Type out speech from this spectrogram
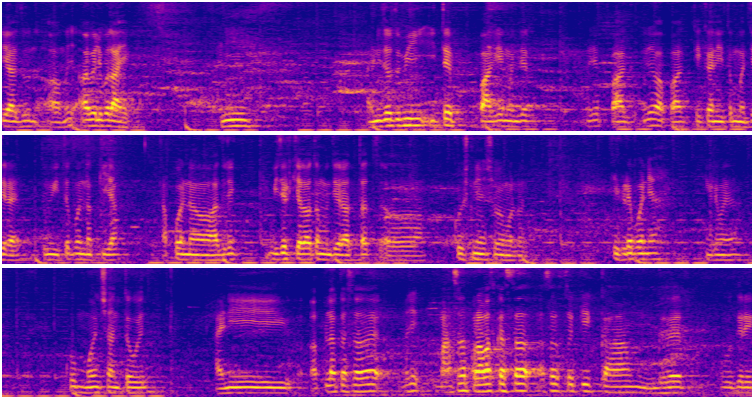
ती अजून म्हणजे अवेलेबल आहे. आणि आणि जर तुम्ही इथे पागे मंदिर म्हणजे पाग म्हणजे पाग ठिकाणी इथं मंदिर आहे तुम्ही इथं पण नक्की या. आपण अजून एक विजिट केला होता मंदिर आत्ताच कृष्णेश्वर म्हणून. तिकडे पण या. इकडे पण या. खूप मन शांत होईल. आणि आपला कसं म्हणजे माणसाचा प्रवास कसा असं असतो की काम घर वगैरे.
